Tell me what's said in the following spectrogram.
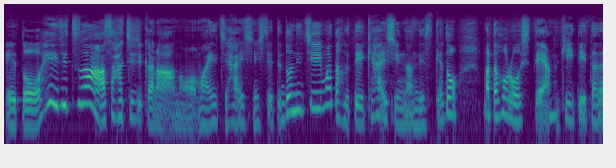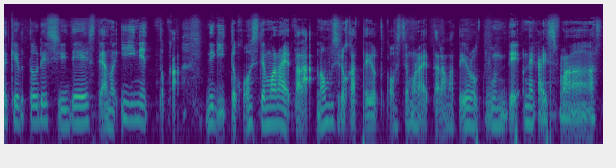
えっ、ー、と、平日は朝8時からあの毎日配信してて、土日また不定期配信なんですけど、またフォローしてあの聞いていただけると嬉しいです。で、あの、いいねとか、ネギっとか押してもらえたら、ら、面白かったよとか押してもらえたらまた喜ぶんでお願いします。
